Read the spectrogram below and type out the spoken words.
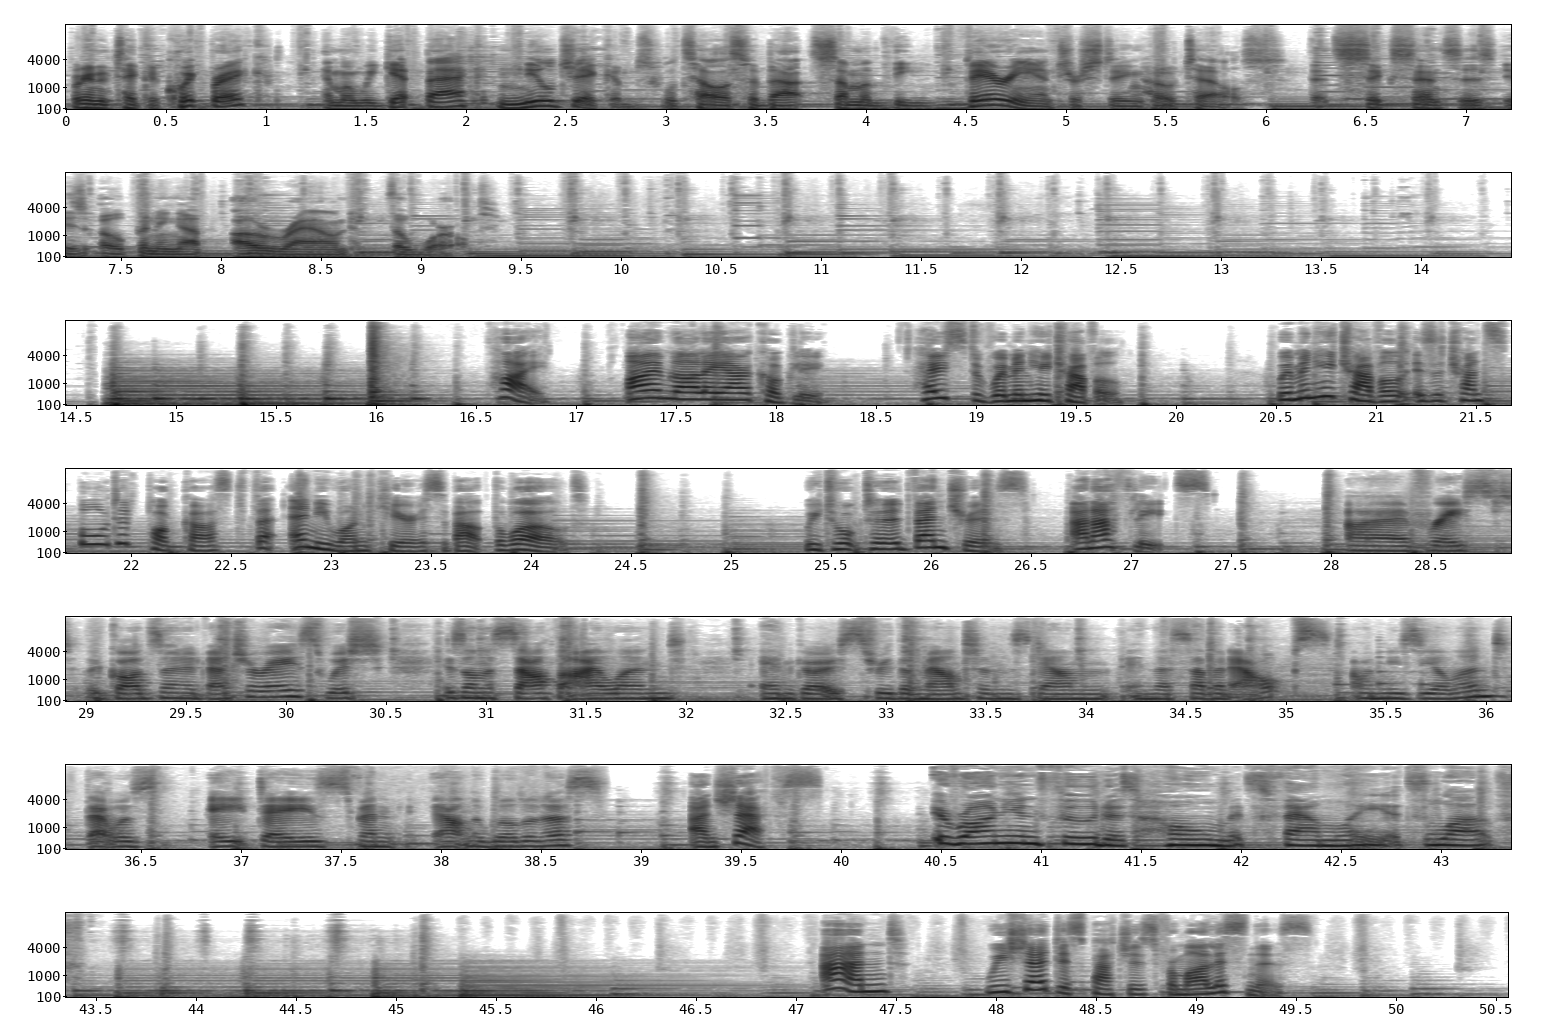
We're going to take a quick break. And when we get back, Neil Jacobs will tell us about some of the very interesting hotels that Six Senses is opening up around the world. Hi, I'm Lale Arikoglu, host of Women Who Travel Women Who Travel is a transported podcast for anyone curious about the world. We talk to adventurers and athletes. I've raced the Godzone Adventure Race, which is on the South Island and goes through the mountains down in the Southern Alps on New Zealand. That was eight days spent out in the wilderness. And chefs. Iranian food is home, it's family, it's love. And we share dispatches from our listeners.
